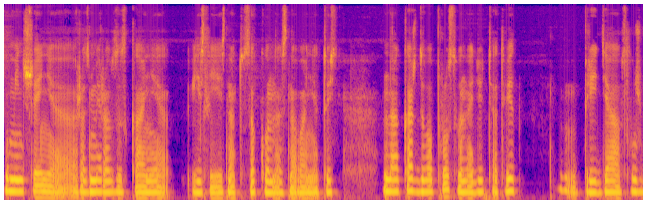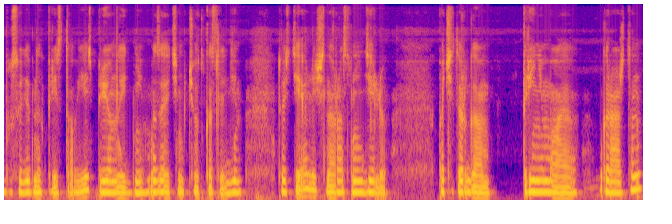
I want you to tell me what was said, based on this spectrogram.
уменьшение размера взыскания если есть на то законное основание. То есть на каждый вопрос вы найдете ответ, придя в службу судебных приставов. Есть приемные дни, мы за этим четко следим. То есть я лично раз в неделю по четвергам принимаю граждан.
